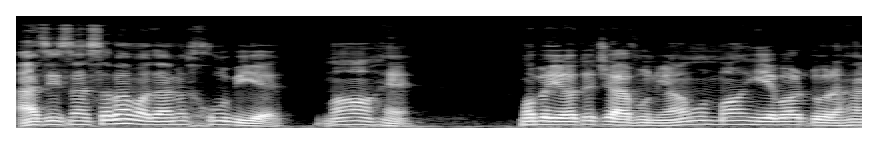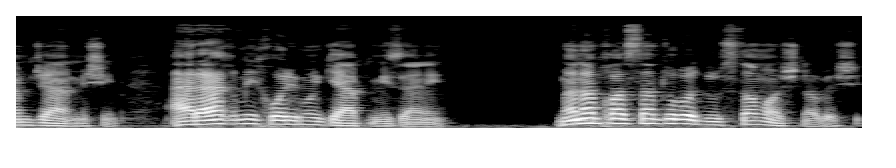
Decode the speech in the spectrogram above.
عزیز نسبم آدم خوبیه. ماهه. ما به یاد جوونیامون ماهی یه بار دور هم جمع میشیم. عرق می‌خوریم و گپ می‌زنیم. منم خواستم تو با دوستام آشنا بشی.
